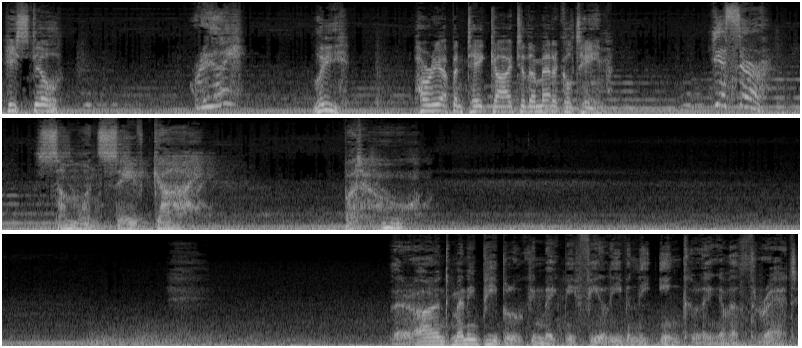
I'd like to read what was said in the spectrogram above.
He's still. Really? Lee, hurry up and take Guy to the medical team. Yes, sir! Someone saved Guy. But who? There aren't many people who can make me feel even the inkling of a threat.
